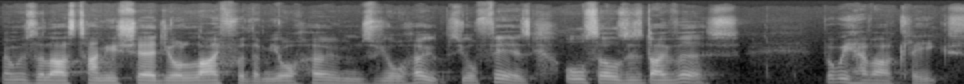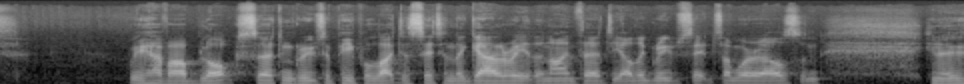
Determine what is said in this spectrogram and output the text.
When was the last time you shared your life with them, your homes, your hopes, your fears? All souls is diverse. But we have our cliques. We have our blocks. Certain groups of people like to sit in the gallery at the 9:30. Other groups sit somewhere else, and you know,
